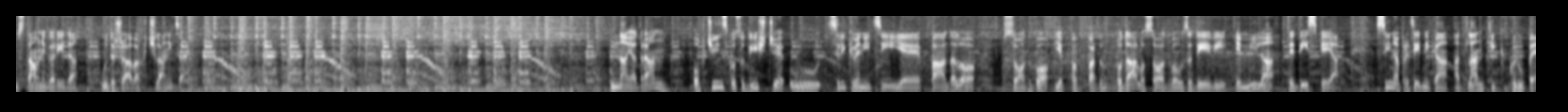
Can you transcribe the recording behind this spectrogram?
ustavnega reda v državah članicah. Na Jadran, občinsko sodišče v Crikvenici je padalo sodbo, je pa, pardon, podalo sodbo v zadevi Emila Tedeskeja sina predsednika Atlantic Grupe.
